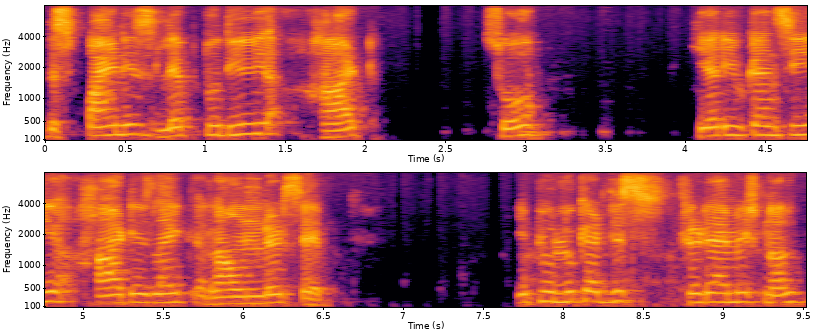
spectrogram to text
the spine is left to the heart. So here you can see heart is like rounded shape. If you look at this three dimensional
